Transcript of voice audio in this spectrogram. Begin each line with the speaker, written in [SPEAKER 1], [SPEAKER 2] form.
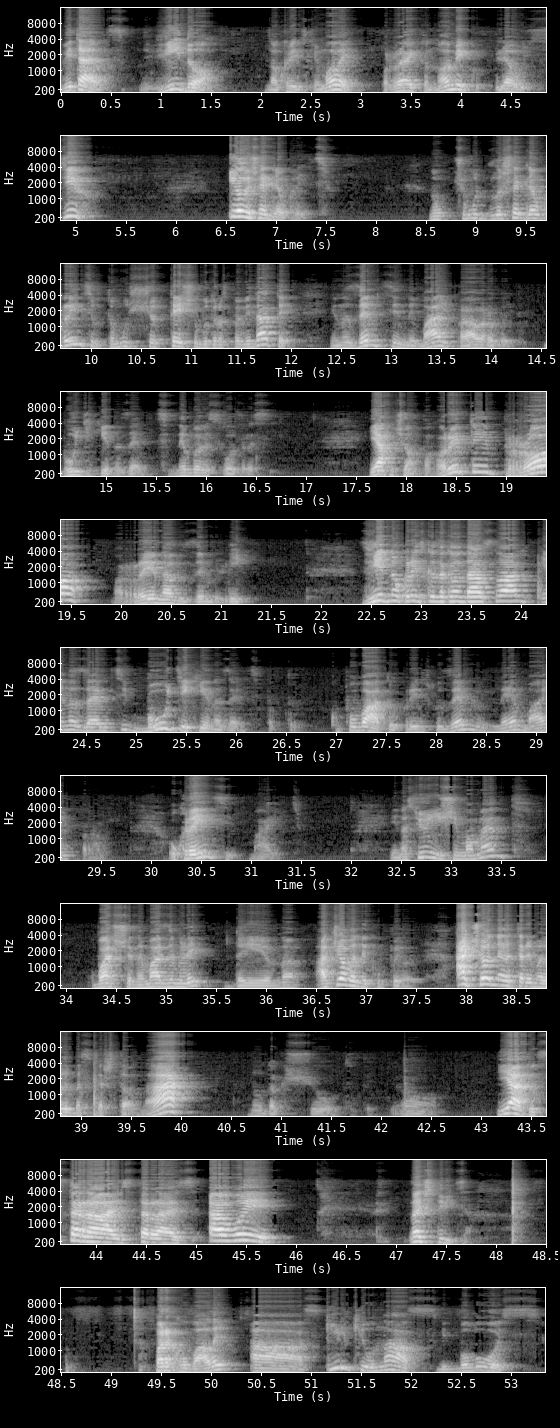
[SPEAKER 1] Вітаю вас! Відео на українській мові про економіку для усіх і лише для українців. Ну, чому лише для українців? Тому що те, що буду розповідати, іноземці не мають права робити. Будь-які іноземці, не обов'язково з Росії. Я хочу вам поговорити про ринок землі. Згідно українського законодавства, іноземці, будь-які іноземці, тобто купувати українську землю не мають права. Українці мають. І на сьогоднішній момент у вас ще нема землі? Дивно. А чого ви не купили? А чого не отримали безкоштовно, а? Ну так що це таке? Ну, я тут стараюсь, стараюсь, а ви... Значить, дивіться. Порахували, а скільки у нас відбулось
